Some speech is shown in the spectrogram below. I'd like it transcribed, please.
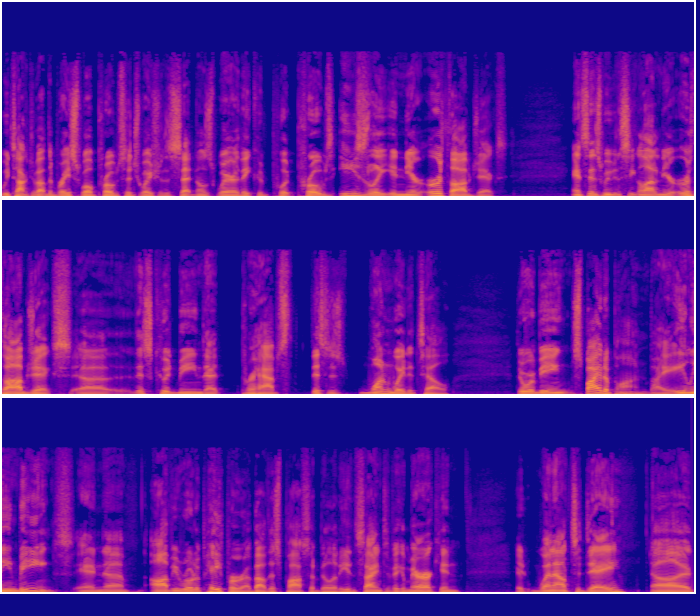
we talked about the Bracewell probe situation with the Sentinels, where they could put probes easily in near Earth objects. And since we've been seeing a lot of near Earth objects, uh, this could mean that perhaps this is one way to tell that we're being spied upon by alien beings. And uh, Avi wrote a paper about this possibility in Scientific American. It went out today, uh,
